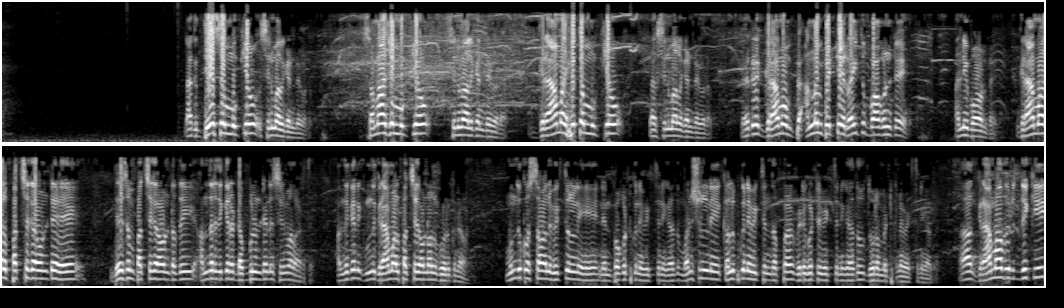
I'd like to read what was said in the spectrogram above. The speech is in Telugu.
నాకు దేశం ముఖ్యం సినిమాల కంటే కూడా. సమాజం ముఖ్యం సినిమాల కంటే కూడా. గ్రామ హితం ముఖ్యం నాకు సినిమాల కంటే కూడా. ఎందుకంటే గ్రామం అన్నం పెట్టే రైతు బాగుంటే అన్నీ బాగుంటాయి. గ్రామాలు పచ్చగా ఉంటే దేశం పచ్చగా ఉంటుంది అందరి దగ్గర డబ్బులు ఉంటేనే సినిమాలు ఆడతాయి. అందుకని ముందు గ్రామాలు పచ్చగా ఉండాలని కోరుకునేవాడు ముందుకు వస్తామన్న వ్యక్తుల్ని నేను పోగొట్టుకునే వ్యక్తిని కాదు మనుషుల్ని కలుపుకునే వ్యక్తిని తప్ప విడగొట్టే వ్యక్తిని కాదు దూరం పెట్టుకునే వ్యక్తిని కాదు. ఆ గ్రామాభివృద్ధికి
